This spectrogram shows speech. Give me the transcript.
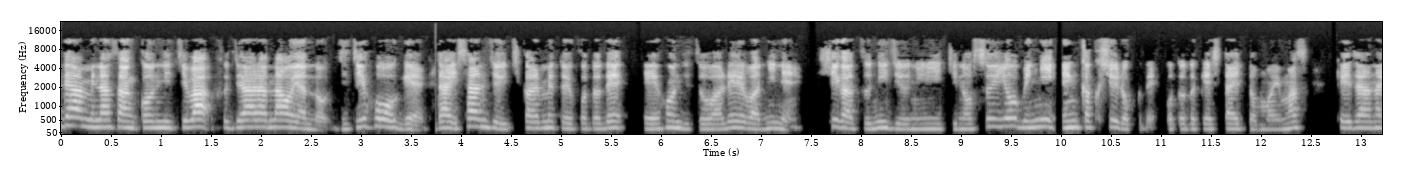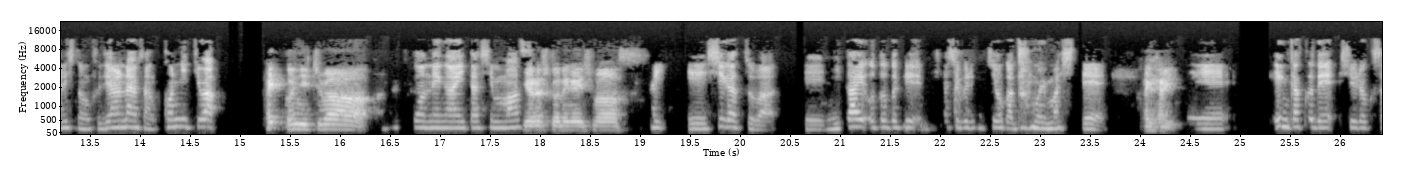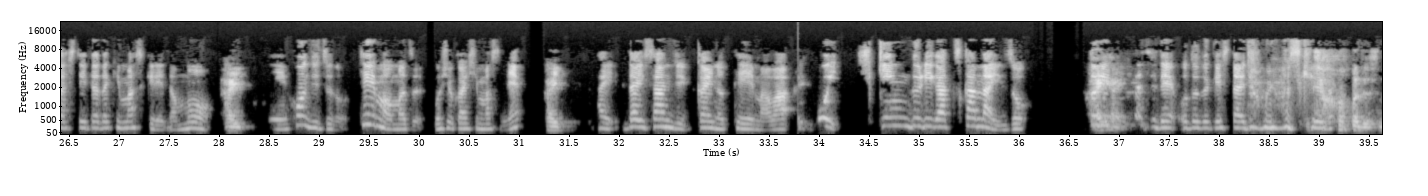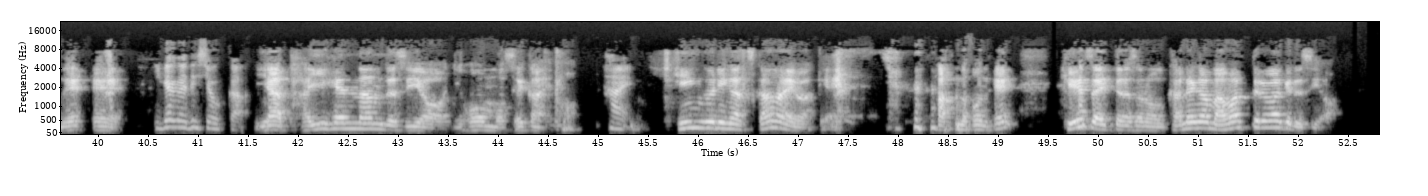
れでは皆さん、こんにちは。藤原直也の自治方言第31回目ということで、えー本日は令和2年4月22日の水曜日に遠隔収録でお届けしたいと思います。経済アナリストの藤原直也さん、こんにちは。はい、こんにちは。よろしくお願いいたします。よろしくお願いします。はい、えー4月は、え2回お届け、久しぶりにしようかと思いまして、はいはい。えー遠隔で収録させていただきますけれども、はい。えー本日のテーマをまずご紹介しますね。はい。はい。第31回のテーマは、おい、資金繰りがつかないぞ。とはいはいいう形でお届けしたいと思いますけれど、そうですね。ええいかがでしょうか？いや、大変なんですよ。日本も世界も。はい。資金繰りがつかないわけ。あのね、経済ってのはその金が回ってるわけですよ。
